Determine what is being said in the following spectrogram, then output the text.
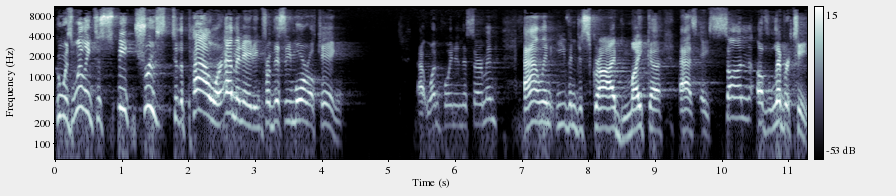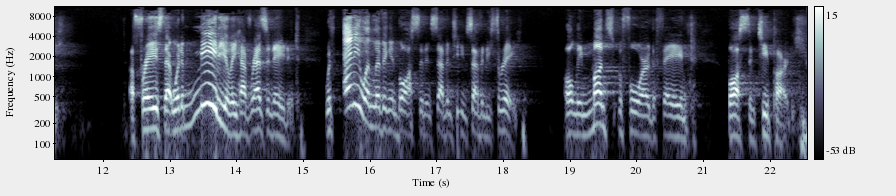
who was willing to speak truth to the power emanating from this immoral king. At one point in the sermon, Allen even described Micah as a son of liberty, a phrase that would immediately have resonated with anyone living in Boston in 1773, only months before the famed Boston Tea Party.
